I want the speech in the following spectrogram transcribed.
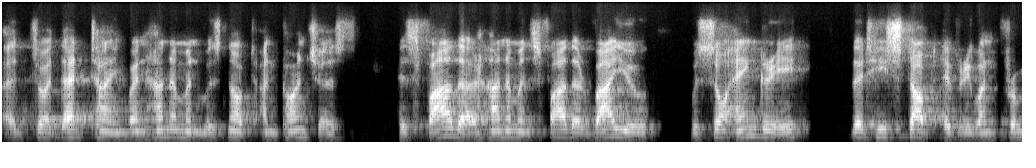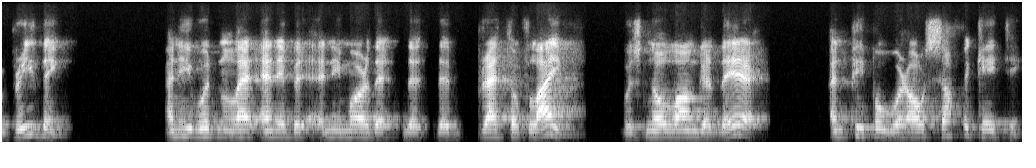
And so at that time, when Hanuman was knocked unconscious, his father, Hanuman's father, Vayu, was so angry that he stopped everyone from breathing and he wouldn't let anybody anymore the, the, the breath of life was no longer there. And people were all suffocating.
